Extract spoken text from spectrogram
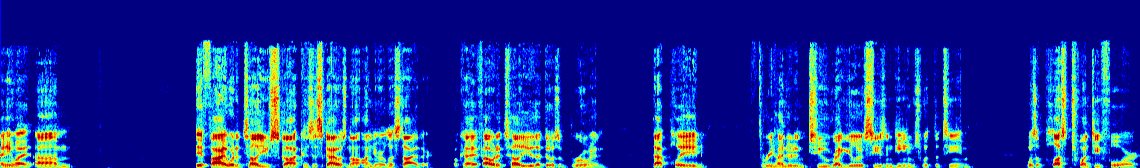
anyway, um, if I were to tell you Scott, because this guy was not on your list either, Okay. If I were to tell you that there was a Bruin that played 302 regular season games with the team, was a plus 24,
